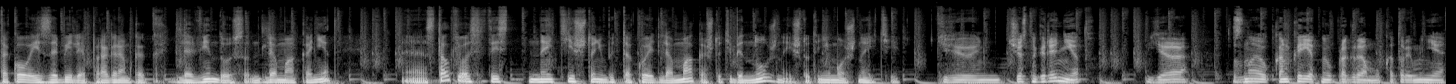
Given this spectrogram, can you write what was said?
такого изобилия программ, как для Windows, для Mac нет. Э, сталкивался ты найти что-нибудь такое для Mac, что тебе нужно и что ты не можешь найти? Честно говоря, нет. Я знаю конкретную программу, которой мне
